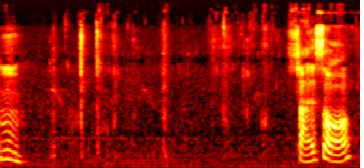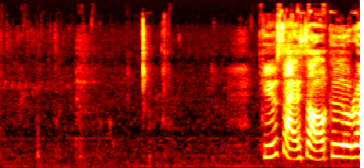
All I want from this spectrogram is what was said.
อืม สายสอ คิวสายสอคืออะไร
